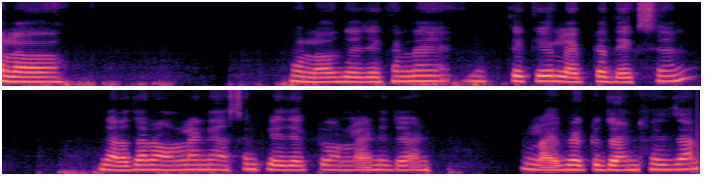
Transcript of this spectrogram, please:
হ্যালো। হ্যালো, যে যেখানে থেকে লাইভটা দেখছেন, যারা যারা অনলাইনে আছেন প্লিজ একটু অনলাইনে জয়েন্ট লাইভে একটু জয়েন্ট হয়ে যান।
